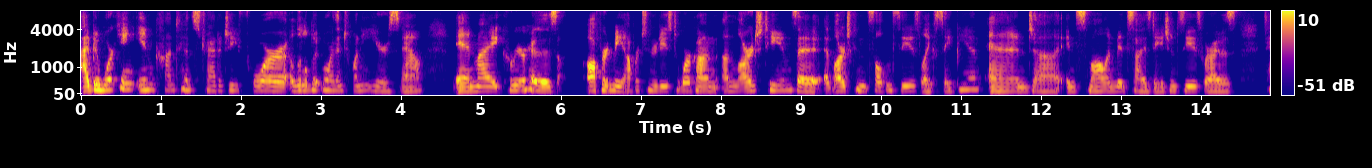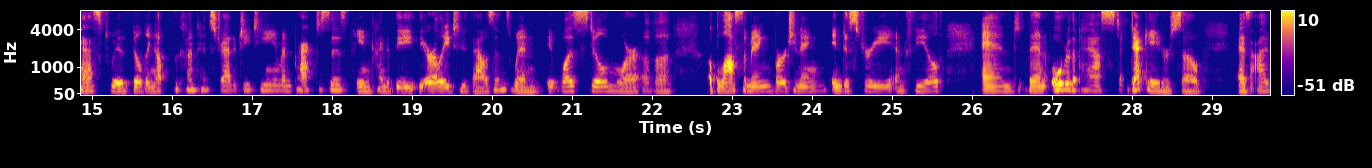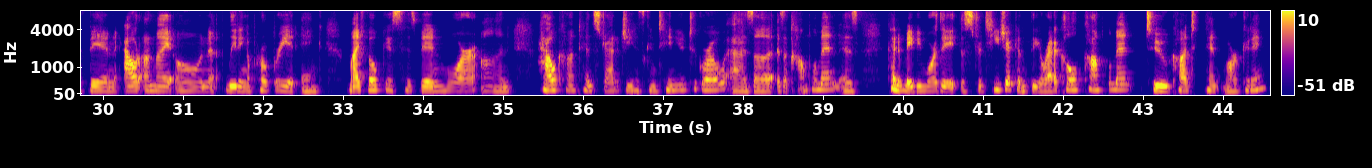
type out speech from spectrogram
I've been working in content strategy for a little bit more than 20 years now, and my career has offered me opportunities to work on on large teams at, at large consultancies like Sapient and uh, in small and mid-sized agencies where I was tasked with building up the content strategy team and practices in kind of the the early 2000s when it was still more of a a blossoming, burgeoning industry and field. And then over the past decade or so, as I've been out on my own leading Appropriate Inc., my focus has been more on how content strategy has continued to grow as a, as a complement, as kind of maybe more the, the strategic and theoretical complement to content marketing.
